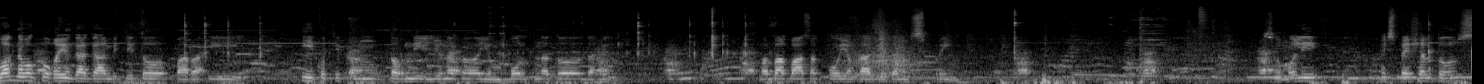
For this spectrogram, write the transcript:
Huwag na wag po kayong gagamit dito para i ikot itong tornilyo na to, yung bolt na to dahil mababasag po yung kagitan ng spring. So muli, may special tools.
